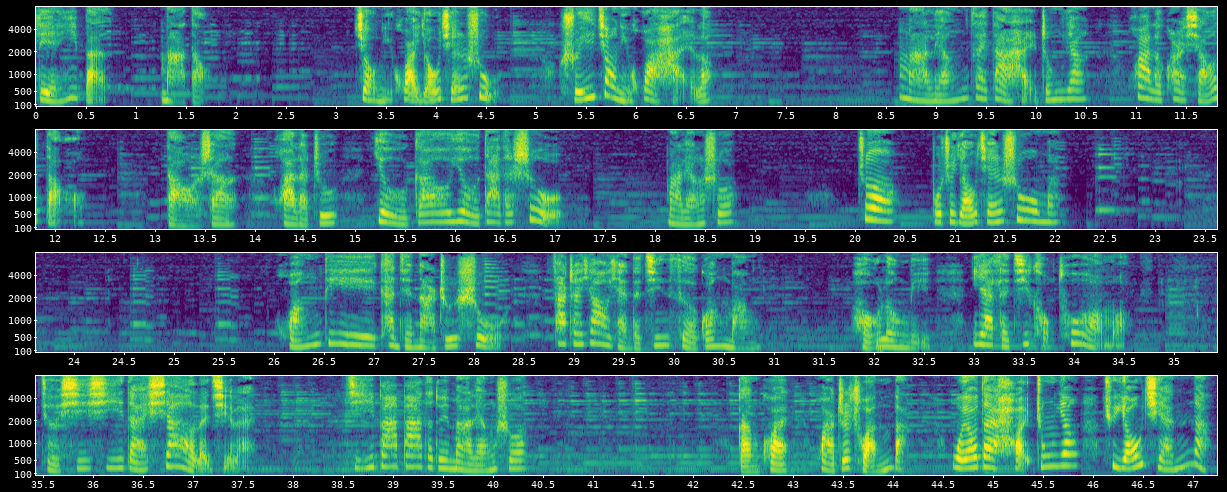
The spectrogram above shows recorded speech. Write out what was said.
脸一板，骂道：“叫你画摇钱树，谁叫你画海了？”马良在大海中央画了块小岛，岛上画了株又高又大的树。马良说：“这不是摇钱树吗？”皇帝看见那株树发着耀眼的金色光芒，喉咙里咽了几口唾沫，就嘻嘻的笑了起来，急巴巴的对马良说：“赶快画只船吧，我要在海中央去摇钱呢。”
